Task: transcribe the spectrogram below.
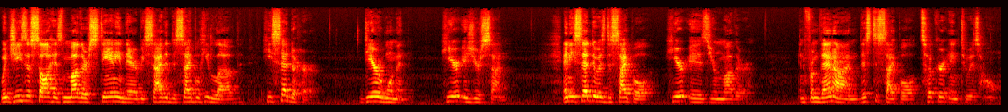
When Jesus saw his mother standing there beside the disciple he loved, he said to her, Dear woman, here is your son. And he said to his disciple, Here is your mother. And from then on, this disciple took her into his home.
